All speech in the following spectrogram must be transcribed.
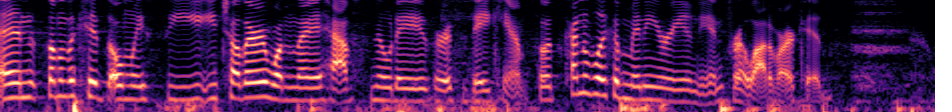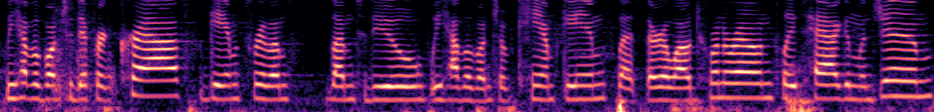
And some of the kids only see each other when they have snow days or it's day camp. So it's kind of like a mini reunion for a lot of our kids. We have a bunch of different crafts, games for them, them to do. We have a bunch of camp games that they're allowed to run around, play tag in the gym.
